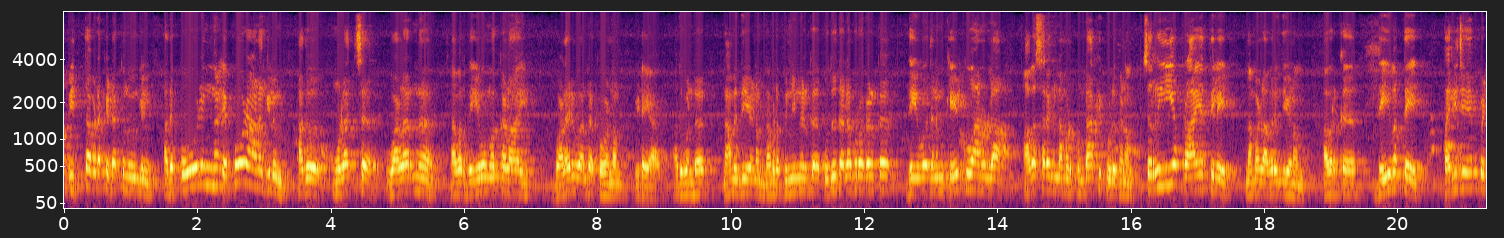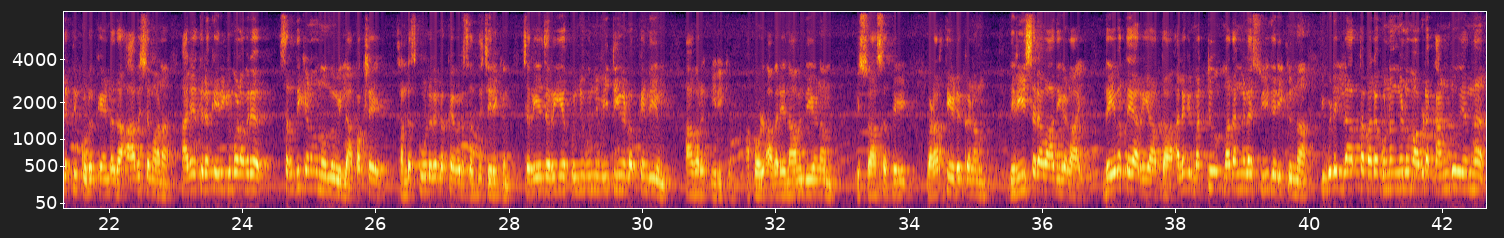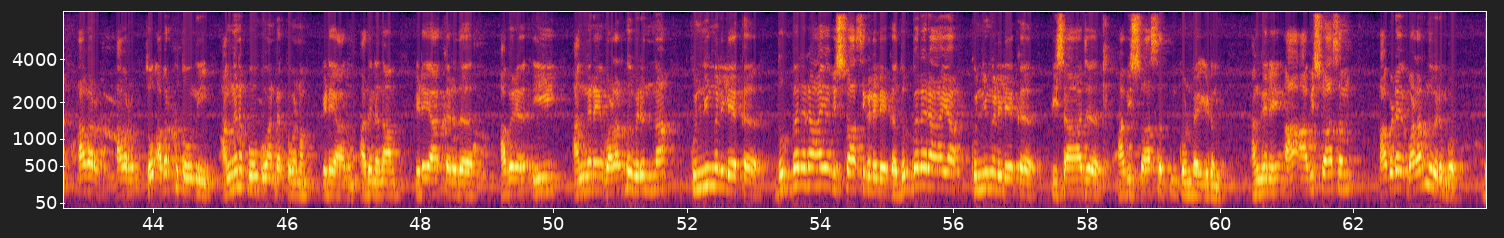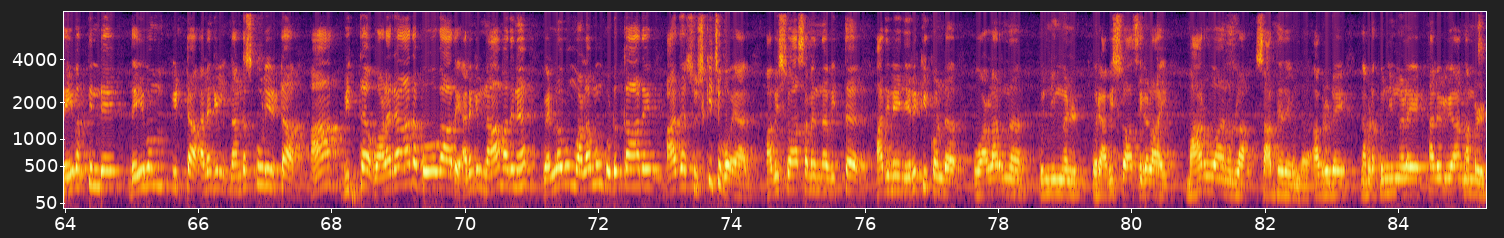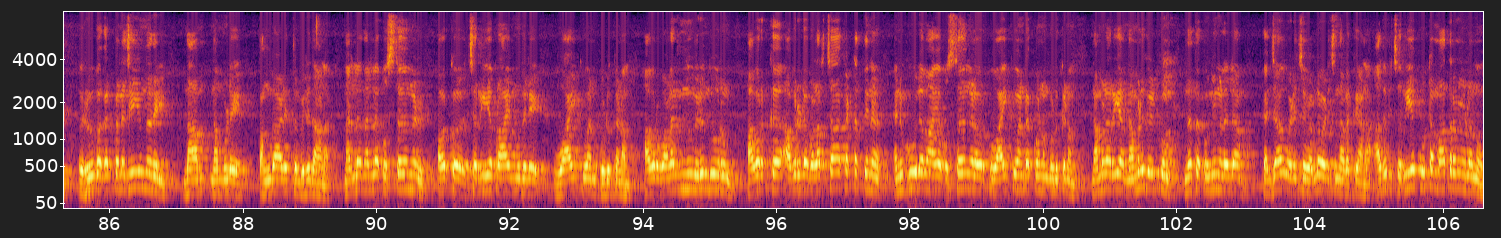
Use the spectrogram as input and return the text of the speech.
വിത്ത് അവിടെ കിടക്കുന്നുവെങ്കിൽ അതെപ്പോഴും എപ്പോഴാണെങ്കിലും അത് മുളച്ച് വളർന്ന് അവർ ദൈവമക്കളായി വളരുവാൻ തക്കവണ്ണം ഇടയാകും. അതുകൊണ്ട് നാം എന്ത് ചെയ്യണം? നമ്മുടെ കുഞ്ഞുങ്ങൾക്ക് പുതുതലമുറകൾക്ക് ദൈവവചനം കേൾക്കുവാനുള്ള അവസരങ്ങൾ നമ്മൾക്ക് ഉണ്ടാക്കി കൊടുക്കണം. ചെറിയ പ്രായത്തിലെ നമ്മൾ അവരെന്ത് ചെയ്യണം? അവർക്ക് ദൈവത്തെ പരിചയപ്പെടുത്തി കൊടുക്കേണ്ടത് ആവശ്യമാണ്. ആലയത്തിലൊക്കെ ഇരിക്കുമ്പോൾ അവർ ശ്രദ്ധിക്കണമെന്നൊന്നുമില്ല. പക്ഷേ സൺഡേ സ്കൂളുകളിലൊക്കെ അവർ ശ്രദ്ധിച്ചിരിക്കും. ചെറിയ ചെറിയ കുഞ്ഞു കുഞ്ഞു മീറ്റിങ്ങുകളിലൊക്കെ എന്ത് ചെയ്യും? അവർ ഇരിക്കും. അപ്പോൾ അവരെ നാം എന്ത് ചെയ്യണം? വിശ്വാസത്തിൽ വളർത്തിയെടുക്കണം. നിരീശ്വരവാദികളായി. ദൈവത്തെ അറിയാത്ത അല്ലെങ്കിൽ മറ്റു മതങ്ങളെ സ്വീകരിക്കുന്ന ഇവിടെ ഇല്ലാത്ത പല ഗുണങ്ങളും അവിടെ കണ്ടു എന്ന് അവർ അവർ അവർക്ക് തോന്നി അങ്ങനെ പോകുവാൻ തക്കവണ്ണം ഇടയാകും. അതിന് നാം ഇടയാക്കരുത്. അവർ ഈ അങ്ങനെ വളർന്നു വരുന്ന കുഞ്ഞുങ്ങളിലേക്ക് ദുർബലരായ വിശ്വാസികളിലേക്ക് ദുർബലരായ കുഞ്ഞുങ്ങളിലേക്ക് പിശാജ് അവിശ്വാസം കൊണ്ട് ഇടും. അങ്ങനെ ആ അവിശ്വാസം അവിടെ വളർന്നു വരുമ്പോൾ ദൈവത്തിന്റെ ദൈവം ഇട്ട അല്ലെങ്കിൽ നണ്ട സ്കൂളിൽ ഇട്ട ആ വിത്ത് വളരാതെ പോകാതെ അല്ലെങ്കിൽ നാം അതിന് വെള്ളവും വളവും കൊടുക്കാതെ അത് ശുഷ്കിച്ചു പോയാൽ അവിശ്വാസം എന്ന വിത്ത് അതിനെ ഞെരുക്കിക്കൊണ്ട് വളർന്ന് കുഞ്ഞുങ്ങൾ ഒരു അവിശ്വാസികളായി മാറുവാനുള്ള സാധ്യതയുണ്ട്. അവരുടെ നമ്മുടെ കുഞ്ഞുങ്ങളെ അലലുക നമ്മൾ രൂപകൽപ്പന ചെയ്യുന്നതിൽ നാം നമ്മുടെ പങ്കാളിത്തം വലുതാണ്. നല്ല നല്ല പുസ്തകങ്ങൾ അവർക്ക് ചെറിയ പ്രായം മുതലേ വായിക്കുവാൻ കൊടുക്കണം. അവർ വളർന്നു വരുംതോറും അവർക്ക് അവരുടെ വളർച്ചാഘട്ടത്തിന് അനുകൂലമായ പുസ്തകങ്ങൾ അവർക്ക് വായിക്കുവാൻ തക്കോണം കൊടുക്കണം. നമ്മളറിയാം നമ്മൾ കേൾക്കും ഇന്നത്തെ കുഞ്ഞുങ്ങളെല്ലാം കഞ്ചാവ് അടിച്ച് വെള്ളം അടിച്ച് നടക്കുകയാണ്. അതൊരു ചെറിയ കൂട്ടം മാത്രമേ ഉള്ളൂ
